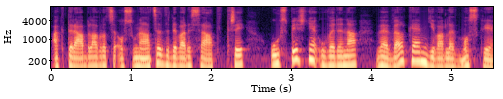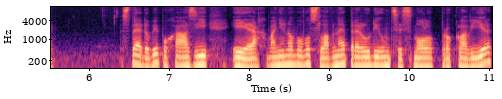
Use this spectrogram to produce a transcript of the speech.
a která byla v roce 1893 úspěšně uvedena ve Velkém divadle v Moskvě. Z té doby pochází i Rachmaninovovo slavné preludium Cismol pro klavír,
